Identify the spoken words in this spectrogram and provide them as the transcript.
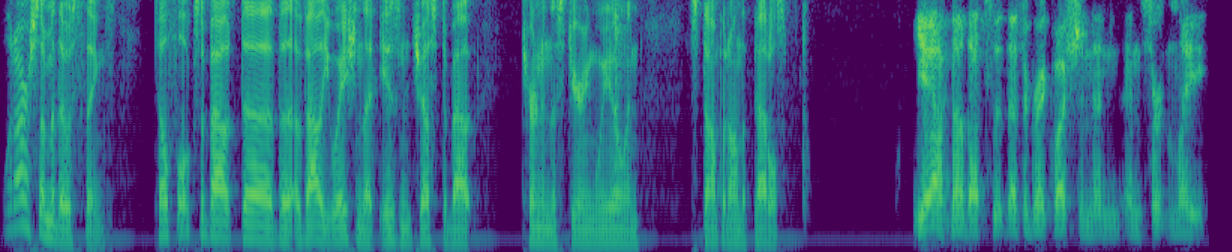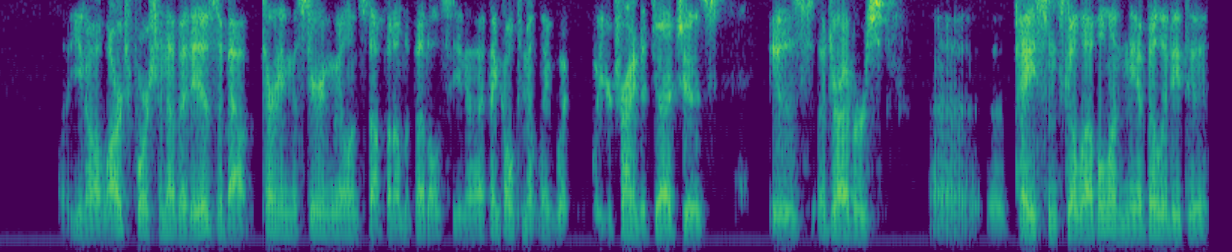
What are some of those things? Tell folks about uh, the evaluation that isn't just about turning the steering wheel and stomping on the pedals. Yeah, no, that's a, that's a great question, and and certainly, you know, a large portion of it is about turning the steering wheel and stomping on the pedals. You know, I think ultimately what what you're trying to judge is is a driver's uh, pace and skill level and the ability to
